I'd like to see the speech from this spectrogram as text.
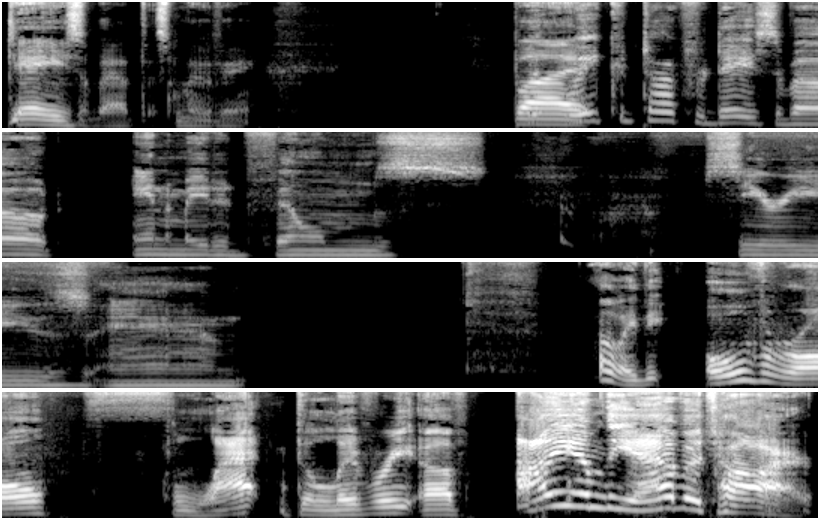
days about this movie. But we could talk for days about animated films, series, and by the way, the overall flat delivery of I am the Avatar.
